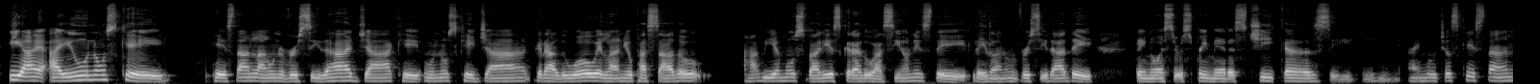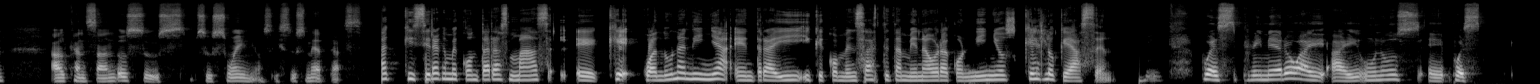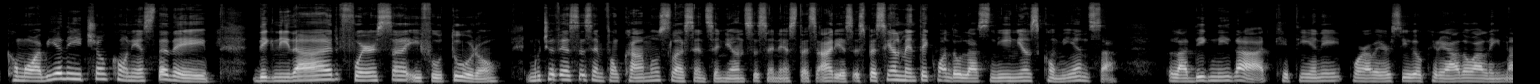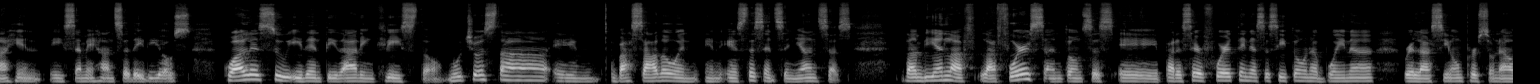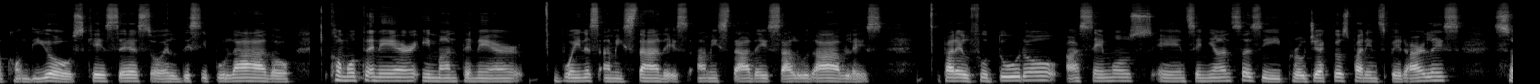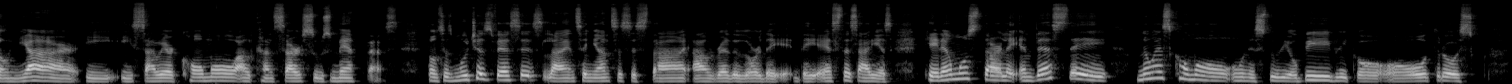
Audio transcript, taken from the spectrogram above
Y hay, unos que, que, están en la universidad ya, que unos que ya graduó el año pasado. Habíamos varias graduaciones de, la universidad de, de, nuestras primeras chicas y, y hay muchos que están alcanzando sus, sus sueños y sus metas. Quisiera que me contaras más eh, que cuando una niña entra ahí y que comenzaste también ahora con niños, ¿qué es lo que hacen? Pues primero hay, hay unos, eh, pues como había dicho, con esta de dignidad, fuerza y futuro, muchas veces enfocamos las enseñanzas en estas áreas, especialmente cuando las niñas comienzan la dignidad que tiene por haber sido creado a la imagen y semejanza de Dios. ¿Cuál es su identidad en Cristo? Mucho está em, basado en, estas enseñanzas también la, fuerza. Entonces, eh, para ser fuerte necesito una buena relación personal con Dios. ¿Qué es eso? El discipulado, cómo tener y mantener buenas amistades, amistades saludables. Para el futuro hacemos eh, enseñanzas y proyectos para inspirarles soñar y, saber cómo alcanzar sus metas. Entonces, muchas veces la enseñanza está alrededor de, estas áreas. Queremos darle, en vez de, no es como un estudio bíblico o otra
